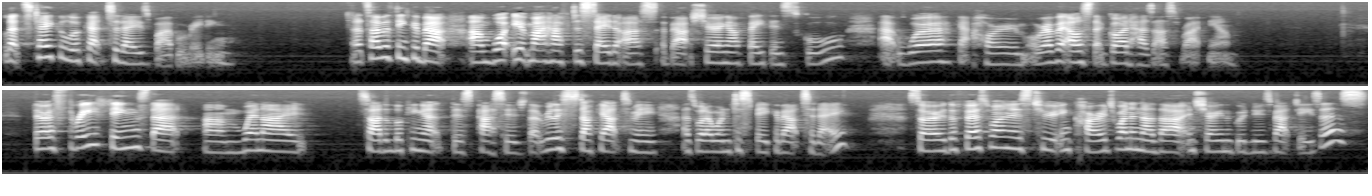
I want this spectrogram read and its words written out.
Let's take a look at today's Bible reading. Let's have a think about um, what it might have to say to us about sharing our faith in school, at work, at home, or wherever else that God has us right now. There are three things that, um, when I started looking at this passage, that really stuck out to me as what I wanted to speak about today. So, the first one is to encourage one another in sharing the good news about Jesus.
